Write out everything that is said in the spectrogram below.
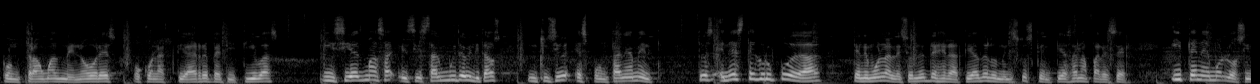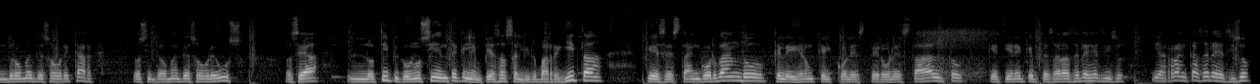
con traumas menores o con actividades repetitivas y si, es más, y si están muy debilitados, inclusive espontáneamente. Entonces, en este grupo de edad tenemos las lesiones degenerativas de los meniscos que empiezan a aparecer y tenemos los síndromes de sobrecarga, los síndromes de sobreuso. O sea, lo típico, uno siente que le empieza a salir barriguita, que se está engordando, que le dijeron que el colesterol está alto, que tiene que empezar a hacer ejercicio y arranca a hacer ejercicio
